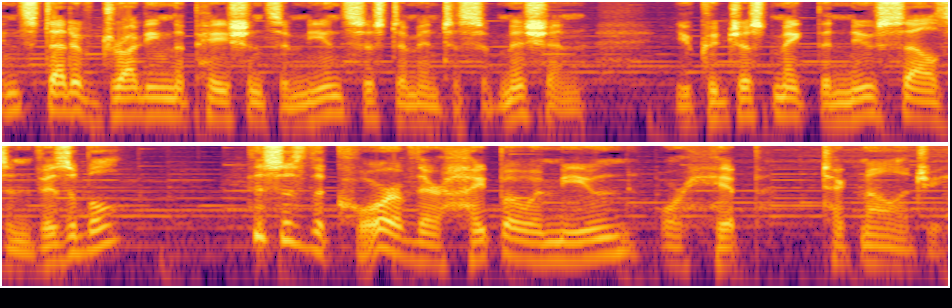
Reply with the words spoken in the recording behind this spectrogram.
instead of drugging the patient's immune system into submission, you could just make the new cells invisible? This is the core of their hypoimmune, or HIP, technology.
